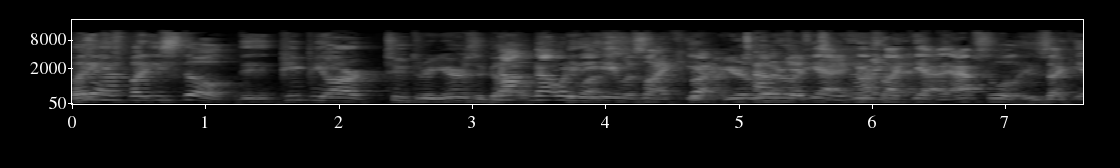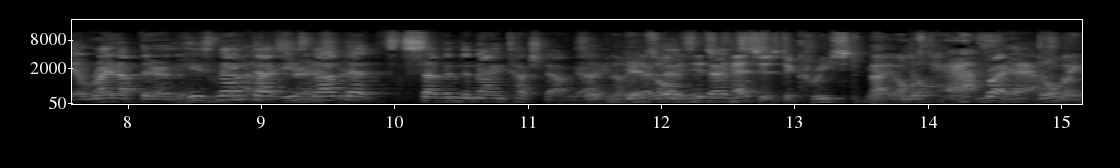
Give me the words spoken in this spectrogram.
But Yeah. he's but he's still the PPR two three years ago. Not- not what he he, was. he was like you Right. know, you're Top literally yeah he's like yeah absolutely he's like yeah, right up there in the He's not the that he's not that seven to nine touchdown guy. like, No, Yeah, his, I mean, that's- his that's- catches decreased by Yeah, almost half. Right, half. don't be Yeah.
